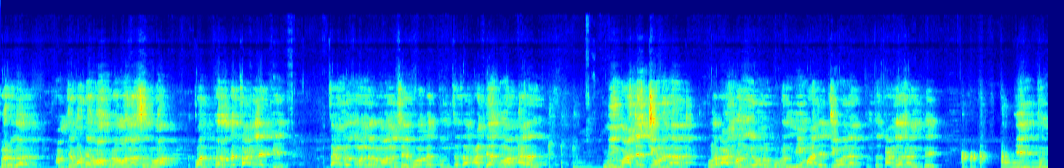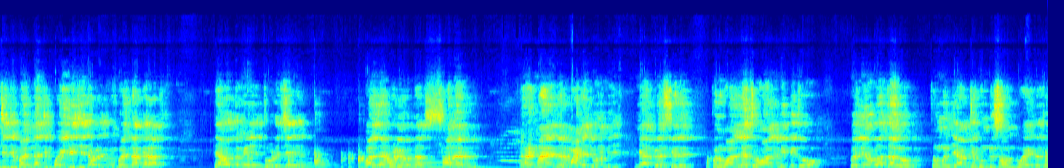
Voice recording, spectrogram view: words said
बरोबर? आमच्या मोठ्या भावाप्रमाणे असत बुवा. पण खरोखर चांगले की चांगलंच म्हणणार माणूस आहे बुवा. कारण तुमचं तर अध्यात्म कारण मी माझ्या जीवनात बुवा राग म्हणून घेऊ नको पण मी माझ्या जीवनात तुमचं चांगलं सांगतोय. की तुमची जी भजनाची पहिली जी त्यावेळी तुम्ही भजना कराल तेव्हा तुम्ही थोडेसे वाल्ल्याकोळी होता साधारण. म्हणायचं माझ्या जीवनात म्हणजे मी अभ्यास केलाय. पण वाल्याचं वाल्मिकी जो कलियुगात झालो तो म्हणजे आमचे गुंडू सावंत बुवा एकदा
